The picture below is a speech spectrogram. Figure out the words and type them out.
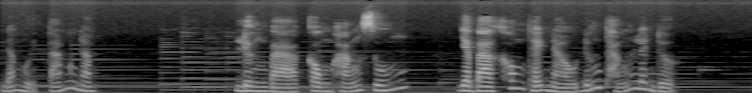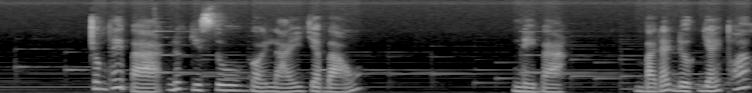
đã 18 năm. Lưng bà còng hẳn xuống và bà không thể nào đứng thẳng lên được. Trông thấy bà, Đức Giêsu gọi lại và bảo: "Này bà, bà đã được giải thoát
